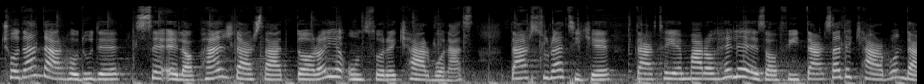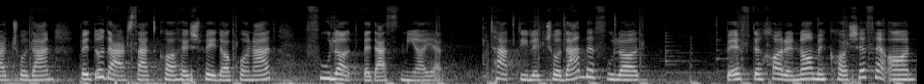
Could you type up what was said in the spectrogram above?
چدن در حدود 3 الی 5 درصد دارای عنصر کربن است در صورتی که در طی مراحل اضافی درصد کربن در چدن به دو درصد کاهش پیدا کند فولاد به دست می آید. تبدیل چدن به فولاد به افتخار نام کاشف آن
